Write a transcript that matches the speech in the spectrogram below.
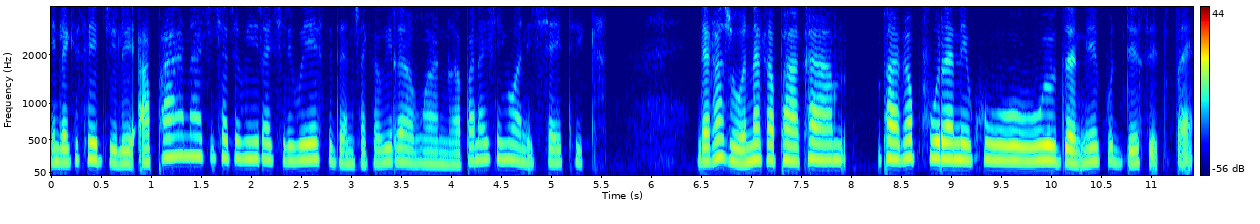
And like i said julie hapana chichativira chiri wese than zvakawirira vamwe vanhu hapana chinyowani chichaitika. Ndakazvionaka paakapfuura nekuwilda nekudesert paya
